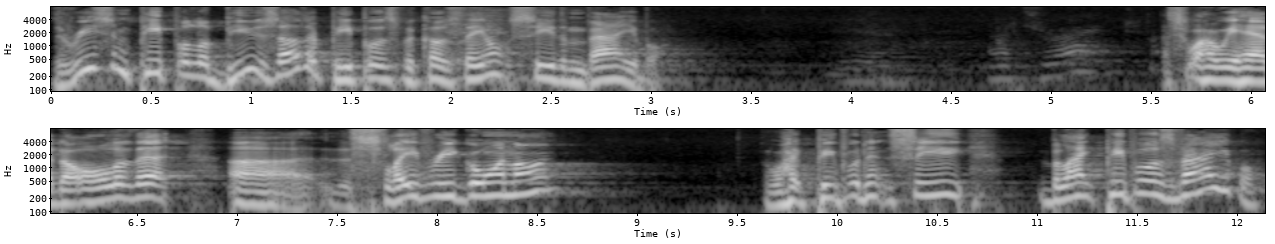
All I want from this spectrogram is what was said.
The reason people abuse other people is because they don't see them valuable. That's why we had all of that uh, the slavery going on. White people didn't see black people as valuable.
